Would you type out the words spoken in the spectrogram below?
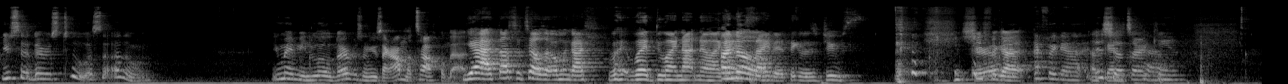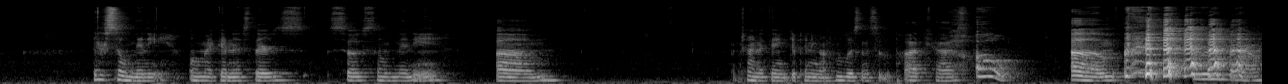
You said there was two. What's the other one? You made me a little nervous when you was like, I'm gonna talk about it. Yeah, I thought so. Too. I was like, oh my gosh, what, what do I not know? I got I know. excited. I think it was juice. She forgot. I forgot. It's Okay. your turn, Kim. There's so many. Oh my goodness, there's so so many. Um I'm trying to think depending on who listens to the podcast. Oh, Um I remember now.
